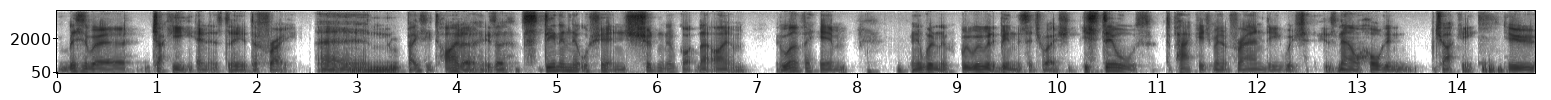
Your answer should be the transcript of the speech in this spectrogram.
This is where Chucky enters the the fray, and basically Tyler is a stealing little shit and shouldn't have got that item. If it weren't for him, We wouldn't have, we wouldn't be in this situation. He steals the package meant for Andy, which is now holding Chucky, who,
